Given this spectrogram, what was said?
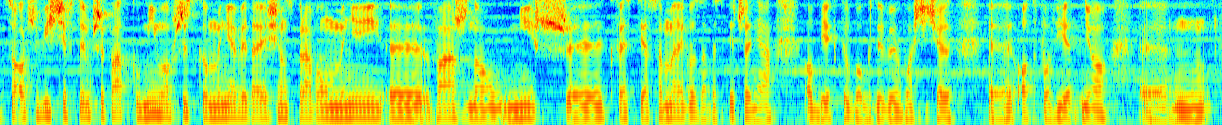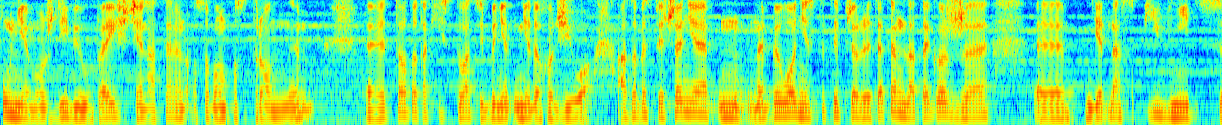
co oczywiście w tym przypadku mimo wszystko mnie wydaje się sprawą mniej e, ważną niż e, kwestia samego zabezpieczenia obiektu, bo gdyby właściciel odpowiednio uniemożliwił wejście na teren osobom postronnym, to do takich sytuacji by nie, nie dochodziło. A zabezpieczenie było niestety priorytetem, dlatego że jedna z piwnic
